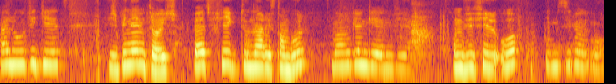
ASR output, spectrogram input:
Hallo, wie geht's? Ich bin enttäuscht. Wann fliegst du nach Istanbul? Morgen gehen wir. Um wie viel Uhr? Um 7 Uhr.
